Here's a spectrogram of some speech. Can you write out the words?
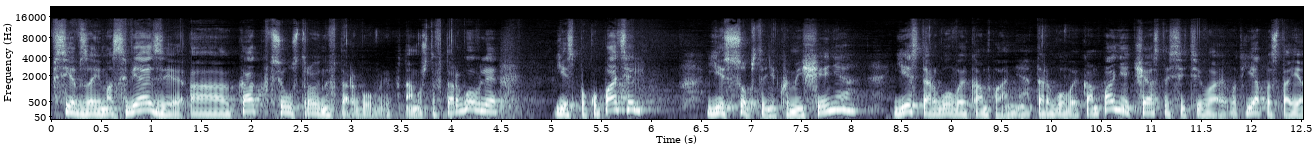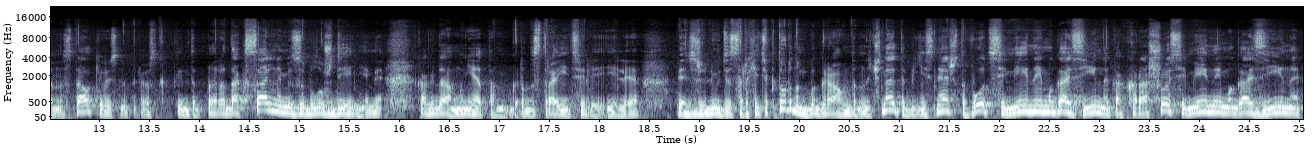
все взаимосвязи, а как все устроено в торговле. Потому что в торговле есть покупатель, есть собственник помещения, есть торговая компания. Торговая компания часто сетевая. Вот я постоянно сталкиваюсь, например, с какими-то парадоксальными заблуждениями, когда мне там градостроители или, опять же, люди с архитектурным бэкграундом начинают объяснять, что вот семейные магазины, как хорошо семейные магазины.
